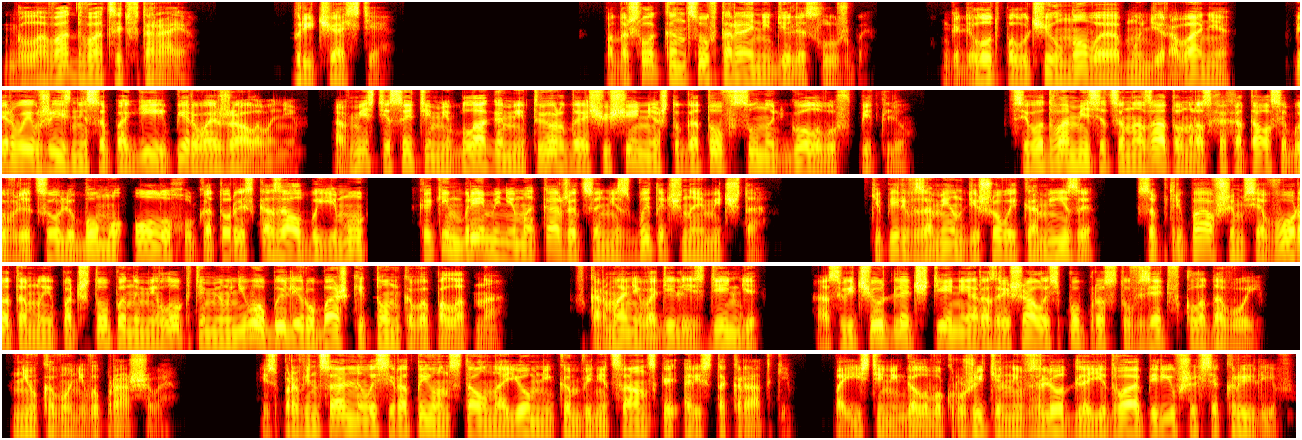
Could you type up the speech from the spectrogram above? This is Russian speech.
Глава 22. Причастие. Подошла к концу вторая неделя службы. Гадилот получил новое обмундирование, первые в жизни сапоги и первое жалование, а вместе с этими благами твердое ощущение, что готов сунуть голову в петлю. Всего два месяца назад он расхохотался бы в лицо любому олуху, который сказал бы ему, каким бременем окажется несбыточная мечта. Теперь взамен дешевой камизы с обтрепавшимся воротом и подштопанными локтями у него были рубашки тонкого полотна. В кармане водились деньги, а свечу для чтения разрешалось попросту взять в кладовой, ни у кого не выпрашивая. Из провинциального сироты он стал наемником венецианской аристократки. Поистине головокружительный взлет для едва оперившихся крыльев.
